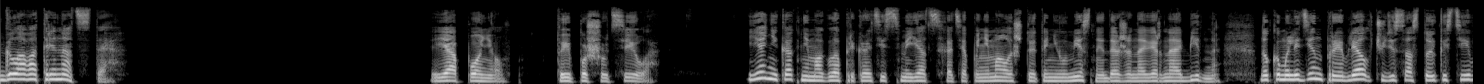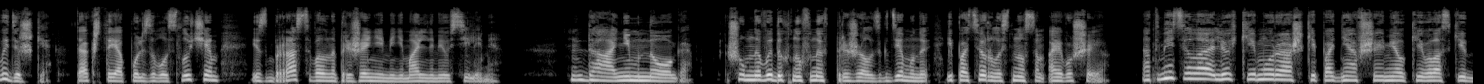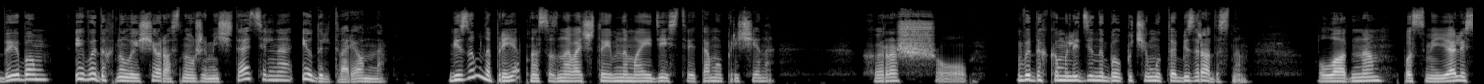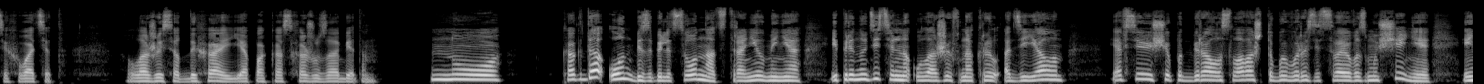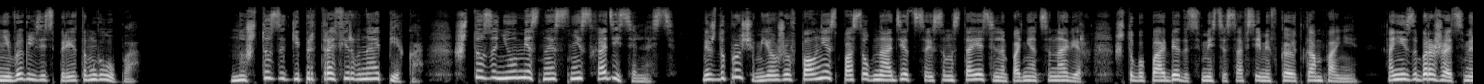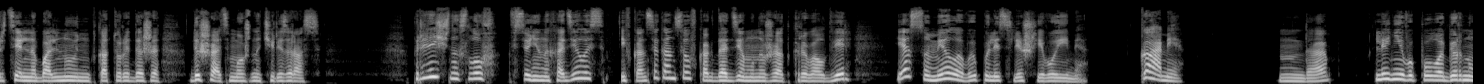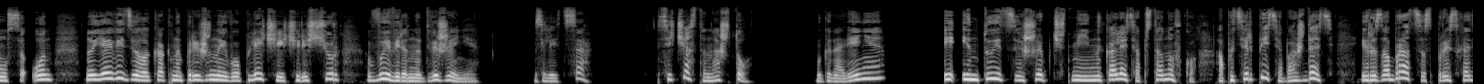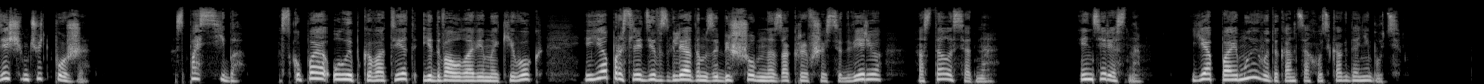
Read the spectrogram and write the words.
Глава тринадцатая. «Я понял. Ты пошутила». Я никак не могла прекратить смеяться, хотя понимала, что это неуместно и даже, наверное, обидно, но Камаледин проявлял чудеса стойкости и выдержки, так что я пользовалась случаем и сбрасывала напряжение минимальными усилиями. «Да, немного». Шумно выдохнув, вновь прижалась к демону и потерлась носом о его шею. Отметила легкие мурашки, поднявшие мелкие волоски дыбом, и выдохнула еще раз, но уже мечтательно и удовлетворенно. Безумно приятно осознавать, что именно мои действия тому причина. «Хорошо». Выдох Камаледина был почему-то безрадостным. «Ладно, посмеялись и хватит. Ложись, отдыхай, я пока схожу за обедом». Но... Когда он безапелляционно отстранил меня и, принудительно уложив, накрыл одеялом, я все еще подбирала слова, чтобы выразить свое возмущение и не выглядеть при этом глупо. Но что за гипертрофированная опека? Что за неуместная снисходительность? Между прочим, я уже вполне способна одеться и самостоятельно подняться наверх, чтобы пообедать вместе со всеми в кают-компании, а не изображать смертельно больную, над которой даже дышать можно через раз. Приличных слов все не находилось, и в конце концов, когда демон уже открывал дверь, я сумела выпалить лишь его имя. Ками!» «Да». Лениво полуобернулся он, но я видела, как напряжены его плечи и чересчур выверены движения. Злится? Сейчас-то на что? Мгновение, и интуиция шепчет мне не накалять обстановку, а потерпеть, обождать и разобраться с происходящим чуть позже. «Спасибо». Скупая улыбка в ответ, едва уловимый кивок, и я, проследив взглядом за бесшумно закрывшейся дверью, осталась одна. Интересно, я пойму его до конца хоть когда-нибудь.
